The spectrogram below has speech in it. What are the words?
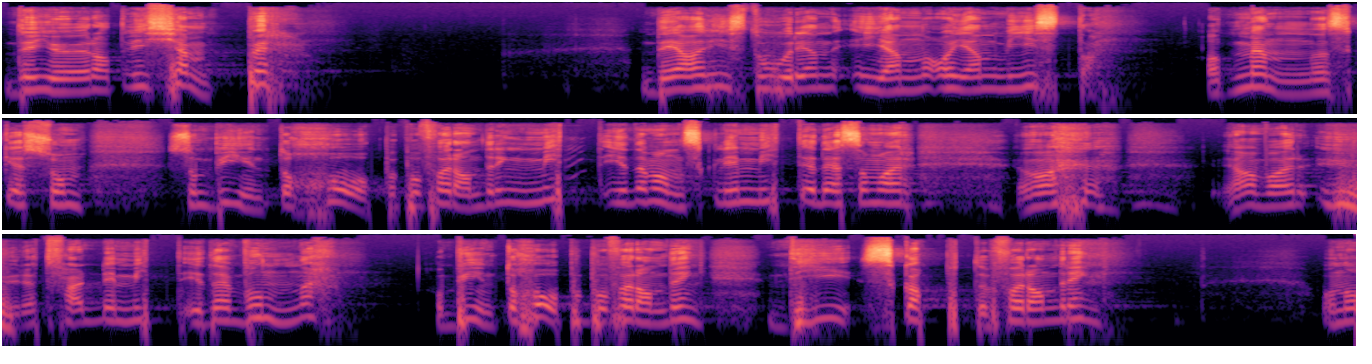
det gjør at vi kjemper. Det har historien igjen og igjen vist. da. At mennesker som, som, begynte å håpe på forandring midt i det vanskelige, midt i det som var, var, ja, var urettferdig, midt i det vonde, og begynte å håpe på forandring, de skapte forandring. Og nå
